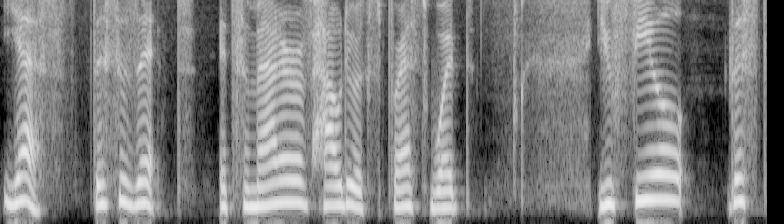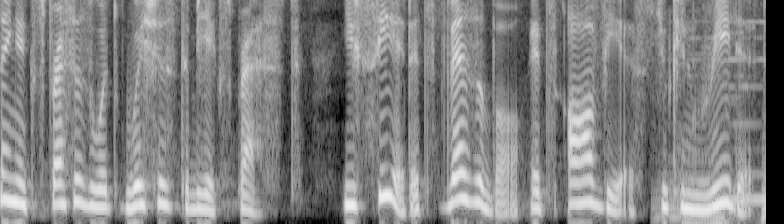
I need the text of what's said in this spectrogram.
yes, this is it. It's a matter of how to express what you feel this thing expresses what wishes to be expressed. You see it, it's visible, it's obvious, you can read it.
